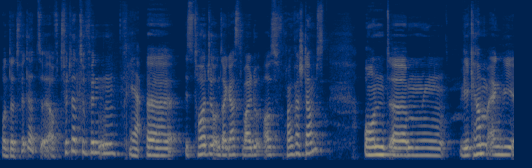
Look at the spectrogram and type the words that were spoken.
unter Twitter, auf Twitter zu finden, Ja. äh, ist heute unser Gast, weil du aus Frankreich stammst. Und ähm, wir kamen irgendwie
